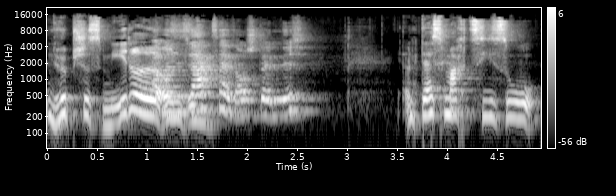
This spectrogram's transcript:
ein hübsches Mädel Aber und, sie sagt halt auch ständig. und das macht sie so.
